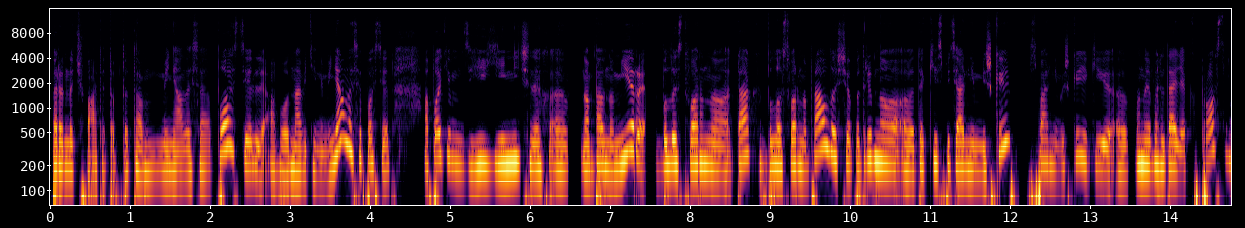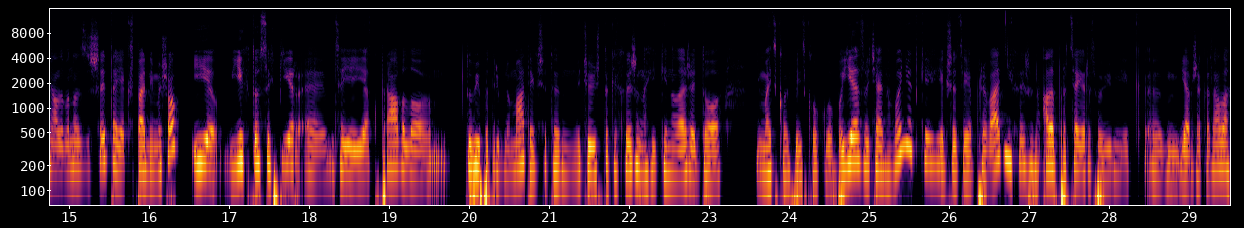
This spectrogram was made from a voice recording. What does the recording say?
переночувати. Тобто там мінялася постіль, або навіть і не мінялася постіль, а потім з гігієнічних, е, напевно, мір були створено так, було створено правило, що потрібно е, такі спеціальні мішки, спальні мішки, які е, вони виглядають як простінь, але воно зшита як спальний мішок, і їх до сих пір це є як правило. Тобі потрібно мати, якщо ти не чуєш в таких хижинах, які належать до німецького альпійського клубу. Є, звичайно, винятки, якщо це є приватні хижини, але про це я розповім, як ем, я вже казала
